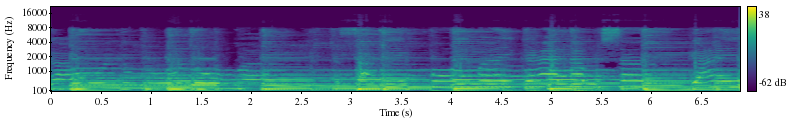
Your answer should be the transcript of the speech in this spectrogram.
Sa akin mo'y may katapusan Gaya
